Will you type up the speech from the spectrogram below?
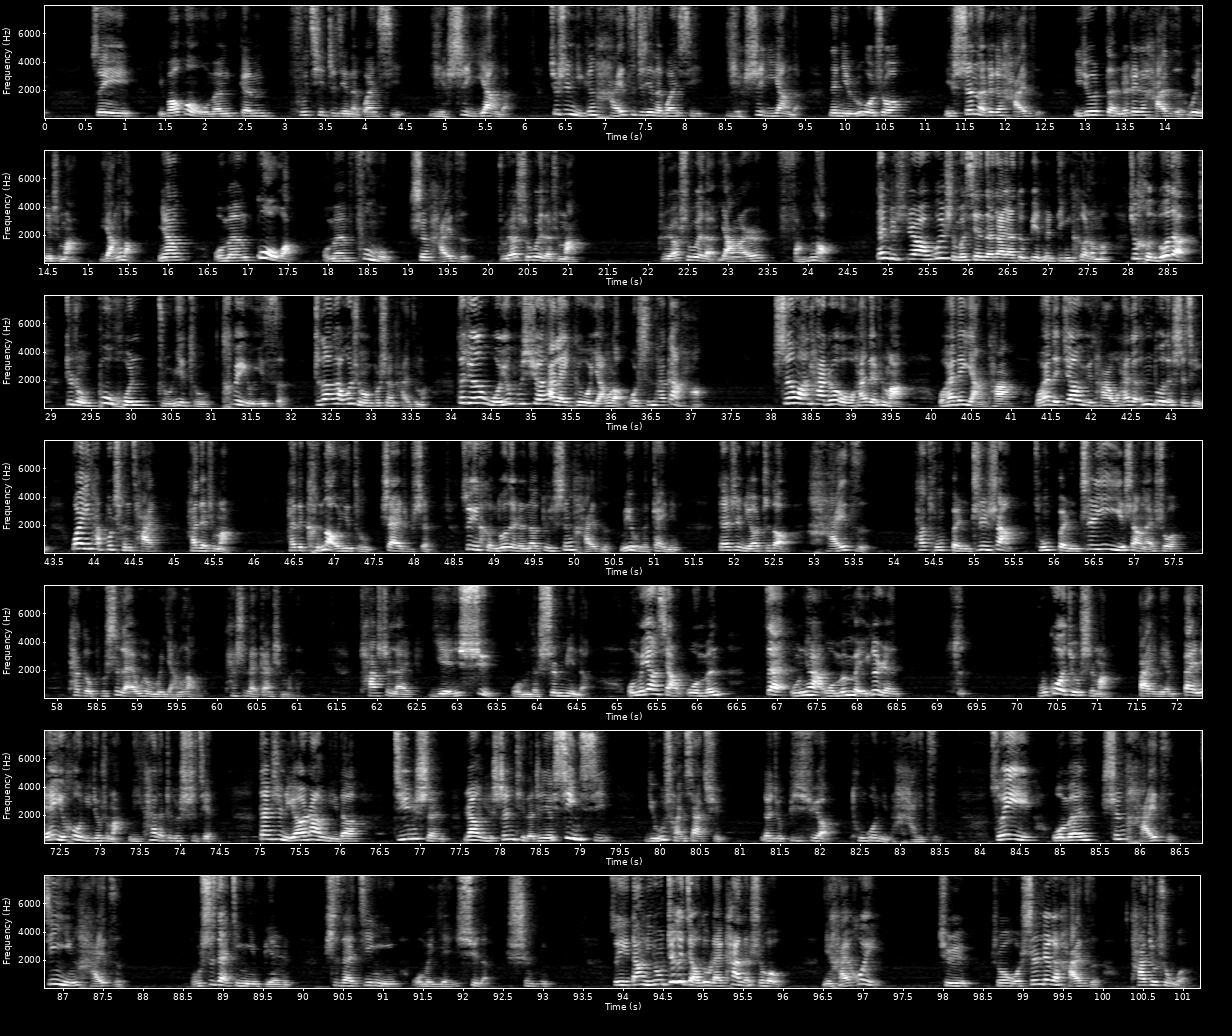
所以，你包括我们跟夫妻之间的关系也是一样的，就是你跟孩子之间的关系也是一样的。那你如果说你生了这个孩子，你就等着这个孩子为你什么养老？你看，我们过往我们父母。生孩子主要是为了什么？主要是为了养儿防老。但你知道为什么现在大家都变成丁克了吗？就很多的这种不婚主义族特别有意思。知道他为什么不生孩子吗？他觉得我又不需要他来给我养老，我生他干哈？生完他之后我还得什么？我还得养他，我还得教育他，我还得 N 多的事情。万一他不成才，还得什么？还得啃老一族，是还是不是？所以很多的人呢，对生孩子没有了概念，但是你要知道，孩子，他从本质上，从本质意义上来说，他可不是来为我们养老的，他是来干什么的？他是来延续我们的生命的。我们要想，我们在我们看，我们每一个人，不过就是嘛，百年，百年以后你就什么离开了这个世界，但是你要让你的。精神让你身体的这些信息流传下去，那就必须要通过你的孩子。所以，我们生孩子、经营孩子，不是在经营别人，是在经营我们延续的生命。所以，当你用这个角度来看的时候，你还会去说：“我生这个孩子，他就是我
